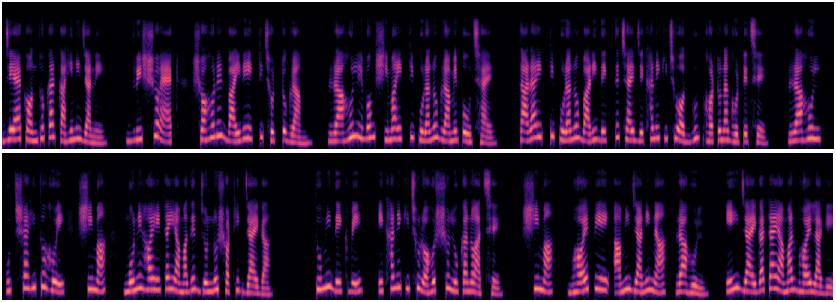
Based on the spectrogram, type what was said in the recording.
যে এক অন্ধকার কাহিনী জানে। দৃশ্য এক, শহরের বাইরে একটি ছোট্ট গ্রাম। রাহুল এবং সীমা একটি পুরানো গ্রামে পৌঁছায়। তারা একটি পুরানো বাড়ি দেখতে চায় যেখানে কিছু অদ্ভুত ঘটনা ঘটেছে। রাহুল, উৎসাহিত হয়ে, সীমা, মনে হয় এটাই আমাদের জন্য সঠিক জায়গা। তুমি দেখবে, এখানে কিছু রহস্য লুকানো আছে। সীমা, ভয় পেয়ে, আমি জানি না, রাহুল, এই জায়গাটায় আমার ভয় লাগে।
